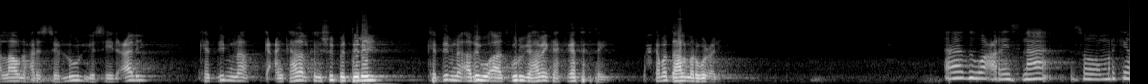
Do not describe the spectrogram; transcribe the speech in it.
allahu naxariistay luul iyo sayid cali kadibna gacanka hadalka isu bedelay kadibna adigu aada guriga habeenka kaga tagtay maxkamadda hal mar ugu celi. Aada u caraysnaa soo markii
